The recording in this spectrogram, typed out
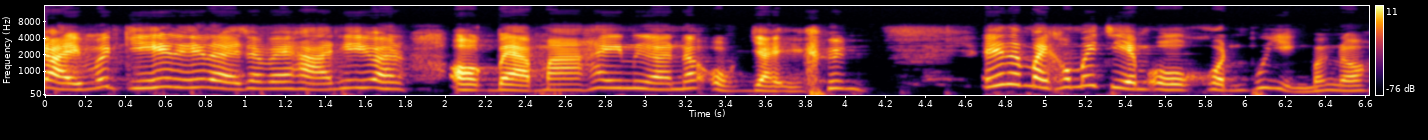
ไก่เมื่อกี้นี้เลยใช่ไหมคะ ที่มันออกแบบมาให้เนื้อหน้าอกใหญ่ขึ้น เอ๊ะทำไมเขาไม่ GMO คนผู้หญิงบ้างเนาะ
